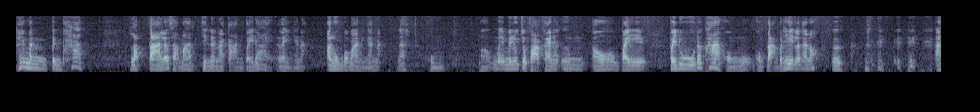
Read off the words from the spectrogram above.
ให้มันเป็นภาพหลับตาแล้วสามารถจินตนาการไปได้อะไรอย่างเงี้ยนะอารมณ์ประมาณอย่างนั้นนะนะผมออไม่ไม่รู้จะฝากใครนะเออเอาไปไปดูนักภาคของของต่างประเทศแล้วกันเนาะเอออะ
